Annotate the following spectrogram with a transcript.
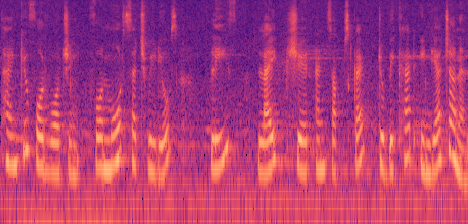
Thank you for watching. For more such videos, please like, share and subscribe to BigHaat India channel.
